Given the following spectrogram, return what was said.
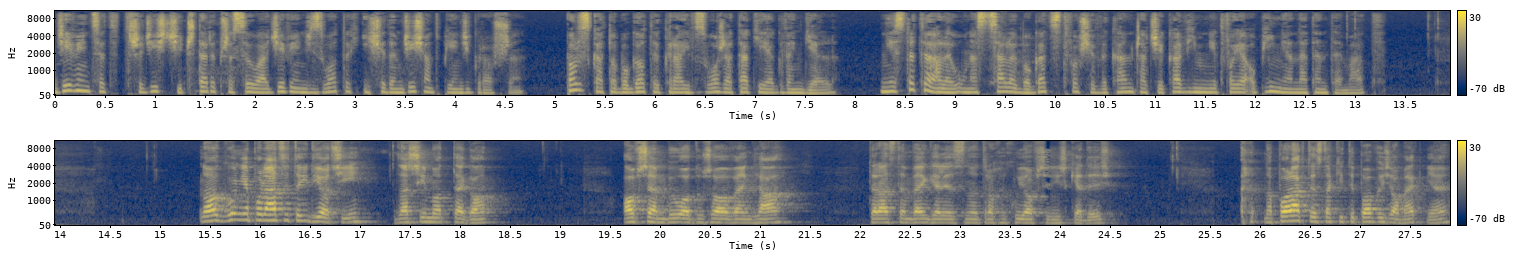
934 przesyła 9 zł i 75 groszy. Polska to bogaty kraj w złoża takie jak węgiel. Niestety ale u nas całe bogactwo się wykańcza ciekawi mnie twoja opinia na ten temat. No ogólnie Polacy to idioci. Zacznijmy od tego. Owszem, było dużo węgla. Teraz ten węgiel jest no, trochę chujowszy niż kiedyś. No Polak to jest taki typowy ziomek, nie?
